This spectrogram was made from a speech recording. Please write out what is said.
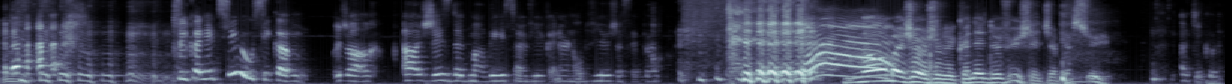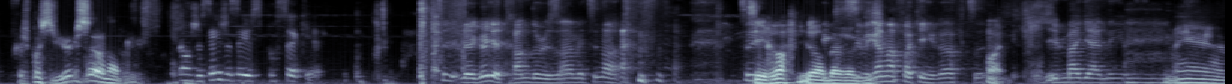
Tu le connais-tu ou c'est comme, genre, ah, juste de demander si un vieux connaît un autre vieux, je sais pas. Ah! Non, mais je, je le connais de vue, je l'ai déjà perçu. Ok, cool. Je suis pas si vieux que ça non plus. Non, je sais, je sais, c'est pour ça que. Le gars, il a 32 ans, mais tu sais, dans. C'est rough, il est en C'est vraiment fucking rough, tu sais. Ouais. Il est magané. Euh,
